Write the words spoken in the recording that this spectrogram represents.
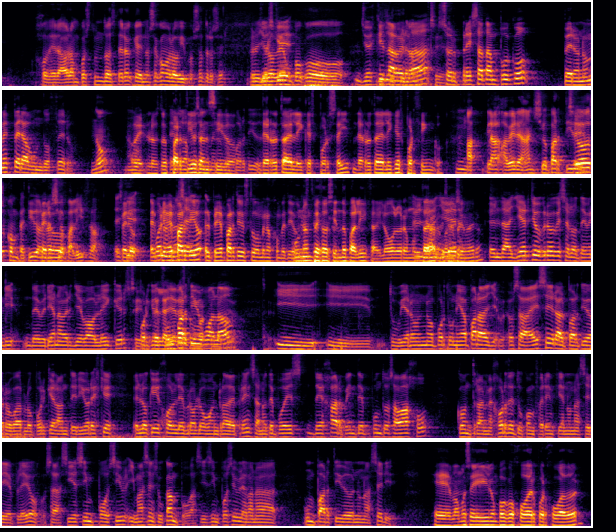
Joder, ahora han puesto un 2-0 que no sé cómo lo vi vosotros, ¿eh? Pero yo, Yo es lo veo que- un poco. Yo es que la verdad, Sí. sorpresa tampoco, pero no me esperaba un 2-0. ¿No? A ver, los dos partidos han sido dos partidos. derrota de Lakers por 6, derrota de Lakers por 5. Mm. Ah, claro, a ver, han sido partidos Sí, competidos, pero- no ha sido paliza. Es pero que, el, bueno, primer no sé, partido, el primer partido estuvo menos competitivo. Uno este. empezó siendo paliza y luego lo el de, remontaron el ayer, primero. el de ayer yo creo que se lo debería- deberían haber llevado Lakers Sí, porque de fue un ayer partido igualado competido, y, y tuvieron una oportunidad para... O sea, ese era el partido de robarlo porque el anterior es que es lo que dijo el Lebron luego en rueda de prensa. No te puedes dejar 20 puntos abajo contra el mejor de tu conferencia en una serie de playoffs. O sea, así es imposible, y más en su campo, así es imposible ganar un partido en una serie. Eh, vamos a ir un poco jugador por jugador.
